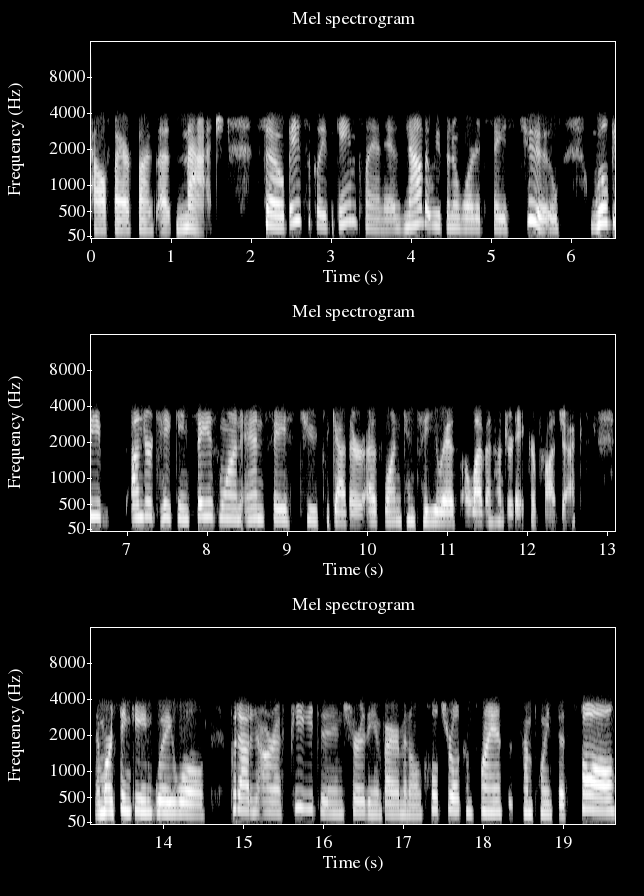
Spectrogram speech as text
CAL FIRE funds as match. So basically, the game plan is now that we've been awarded phase two, we'll be undertaking phase one and phase two together as one contiguous 1,100 acre project. And we're thinking we will put out an RFP to ensure the environmental and cultural compliance at some point this fall.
